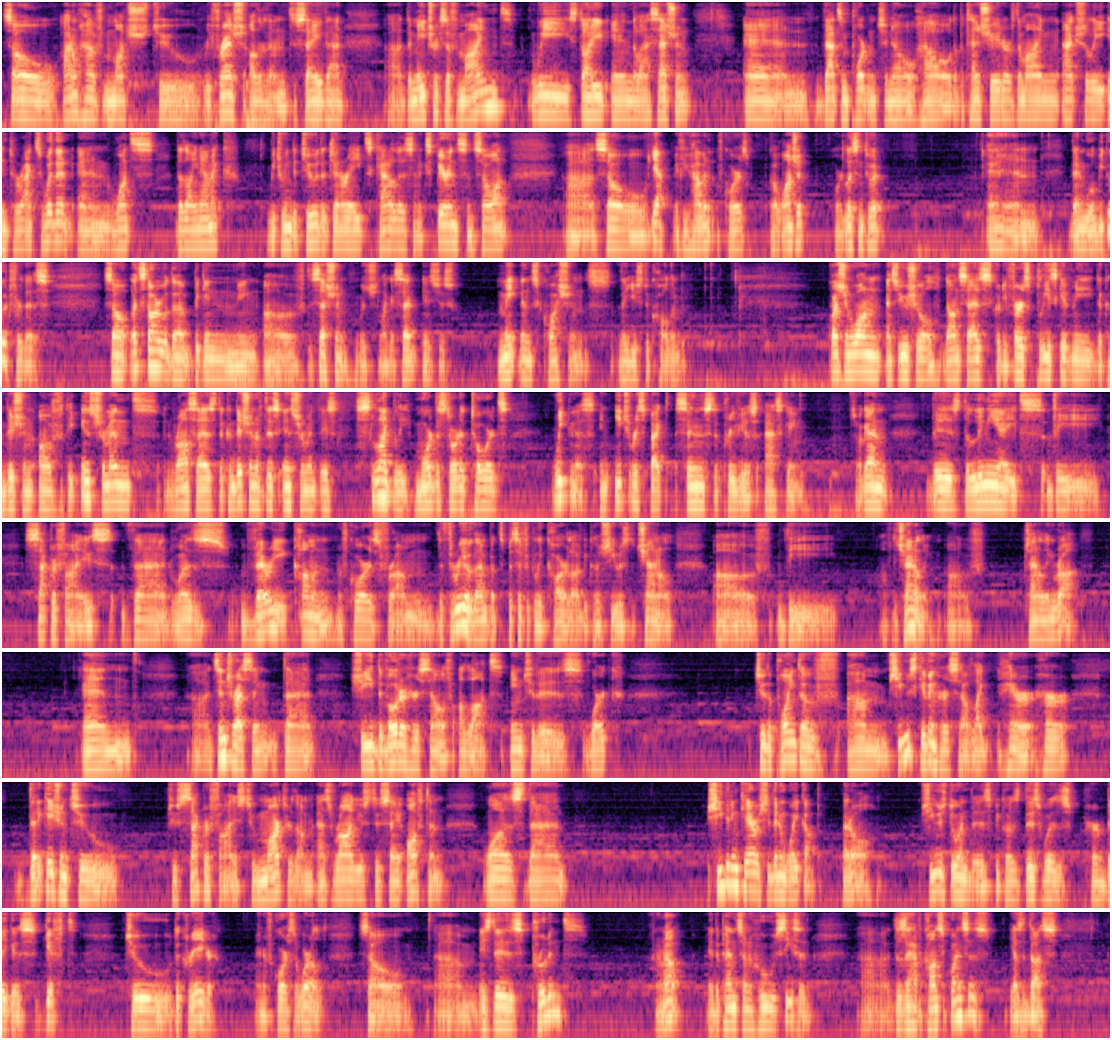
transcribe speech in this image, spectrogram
So I don't have much to refresh other than to say that uh, the matrix of mind we studied in the last session, and that's important to know how the potentiator of the mind actually interacts with it and what's the dynamic between the two that generates catalyst and experience and so on. Uh, so yeah, if you haven't, of course, go watch it or listen to it, and then we'll be good for this. So let's start with the beginning of the session, which, like I said, is just maintenance questions. They used to call them. Question one, as usual, Don says, could you first please give me the condition of the instrument? And Ra says, the condition of this instrument is slightly more distorted towards weakness in each respect since the previous asking. So again, this delineates the sacrifice that was very common, of course, from the three of them, but specifically Carla, because she was the channel of the of the channeling of channeling Ra. And uh, it's interesting that she devoted herself a lot into this work to the point of um, she was giving herself like her her dedication to to sacrifice to martyrdom as ra used to say often was that she didn't care if she didn't wake up at all. She was doing this because this was her biggest gift to the creator and of course the world so, um, is this prudent? I don't know. It depends on who sees it. Uh, does it have consequences? Yes, it does.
